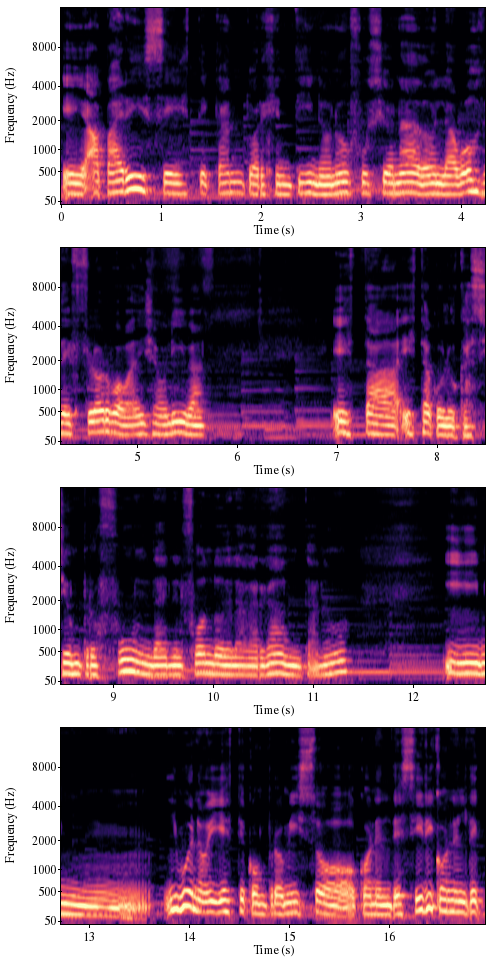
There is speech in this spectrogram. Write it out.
eh, aparece este canto argentino, ¿no? fusionado en la voz de Flor Bobadilla Oliva, esta, esta colocación profunda en el fondo de la garganta, ¿no? Y, mm, bueno, y este compromiso con el decir y con, el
